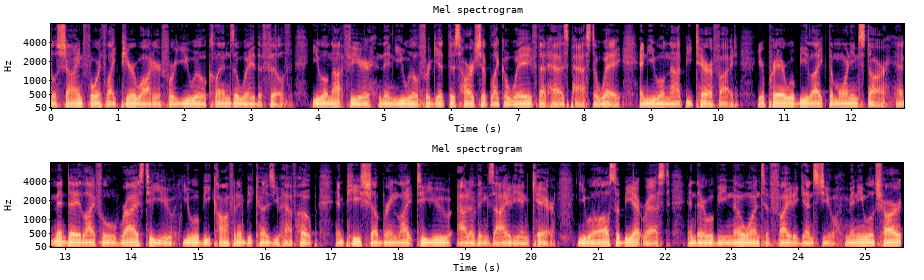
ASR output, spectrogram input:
will shine forth like pure water, for you will cleanse away the filth. You will not fear, then you will forget this hardship like a wave that has passed away, and you will not be terrified. Your prayer will be like the morning star. At midday life will rise to you. You will be confident because you have hope, and peace shall bring light to you out of anxiety and care. You will also be at rest, and there will be no one to fight against you. Many will char-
